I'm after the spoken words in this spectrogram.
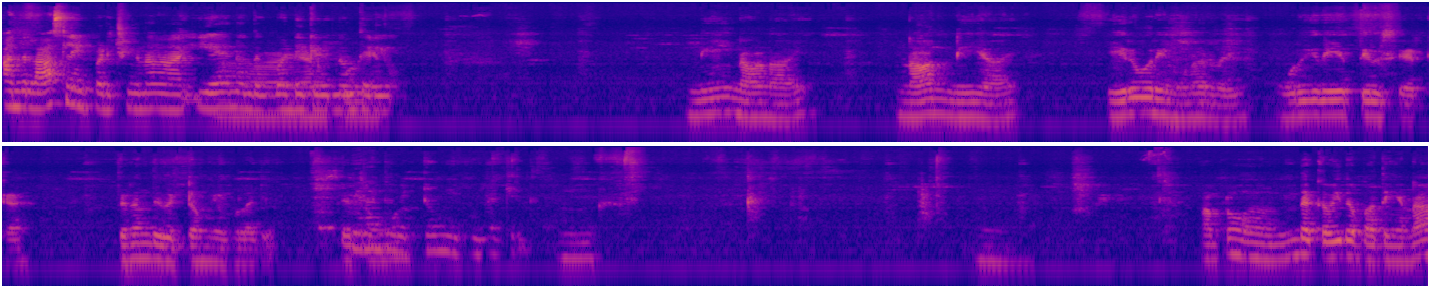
அந்த லாஸ்ட் லைன் படிச்சீங்கன்னா ஏன் அந்த ஆ, பர்த்டேக்கு புரியுது. தெரியும் நீ நானாய் நான் நீயாய் இருவரின் உணர்வை ஒரு இதயத்தில் சேர்க்க பிறந்து விட்டோம் இவ்வுலகில் பிறந்து? விட்டோம் இவ்வுலகில். அப்புறம் இந்த கவிதை பார்த்தீங்கன்னா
